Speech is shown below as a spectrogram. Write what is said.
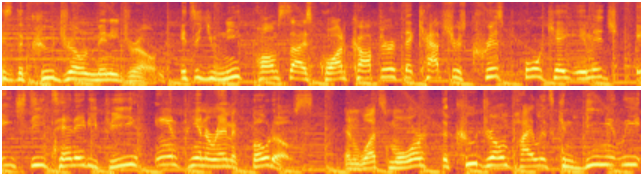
is the Kudrone Mini Drone. It's a unique palm-sized quadcopter that captures crisp 4K image, HD 1080p, and panoramic photos. And what's more, the Kudrone pilots conveniently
